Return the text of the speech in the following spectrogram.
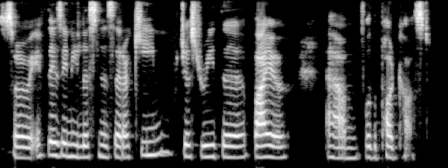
So if there's any listeners that are keen, just read the bio um, for the podcast.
